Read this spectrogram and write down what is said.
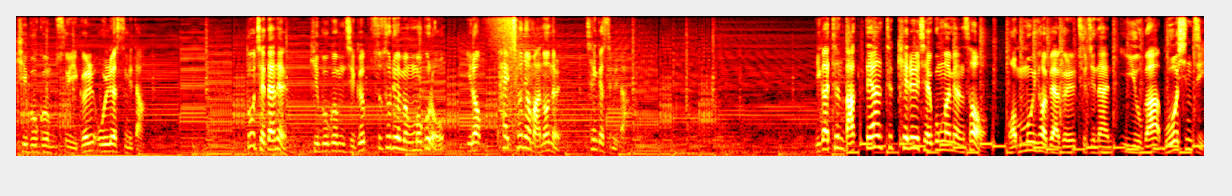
기부금 수익을 올렸습니다. 또 재단은 기부금 지급 수수료 명목으로 1억 8천여만 원을 챙겼습니다. 이 같은 막대한 특혜를 제공하면서 업무 협약을 추진한 이유가 무엇인지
